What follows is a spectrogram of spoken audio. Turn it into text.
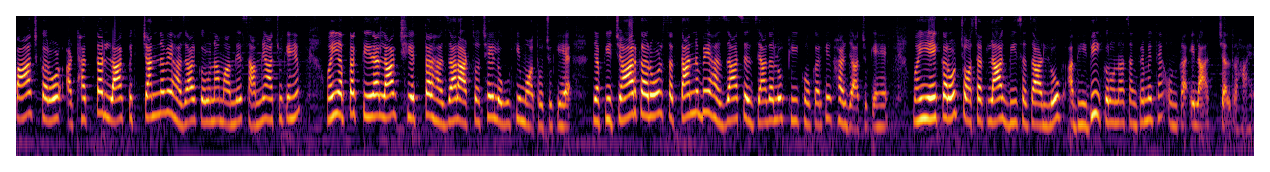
पाँच करोड़ अठहत्तर लाख पचानवे हज़ार कोरोना मामले सामने आ चुके हैं। वहीं अब तक तेरह लाख छिहत्तर हज़ार आठ सौ छह लोगों की मौत हो चुकी है, जबकि चार करोड़ सत्तानबे हज़ार से ज़्यादा लोग ठीक होकर के घर जा चुके हैं। वहीं एक करोड़ चौसठ लाख बीस हज़ार लोग अभी भी कोरोना संक्रमित हैं, उनका इलाज चल रहा है।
